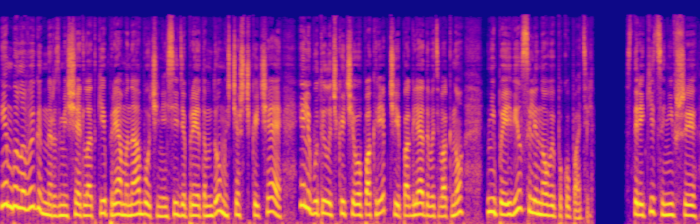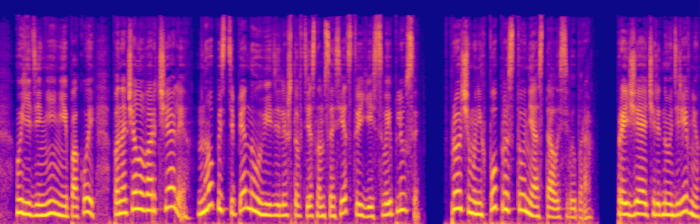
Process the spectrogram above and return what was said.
Им было выгодно размещать лотки прямо на обочине, сидя при этом дома с чашечкой чая или бутылочкой чего покрепче и поглядывать в окно, не появился ли новый покупатель. Старики, ценившие уединение и покой, поначалу ворчали, но постепенно увидели, что в тесном соседстве есть свои плюсы. Впрочем, у них попросту не осталось выбора. Проезжая очередную деревню,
